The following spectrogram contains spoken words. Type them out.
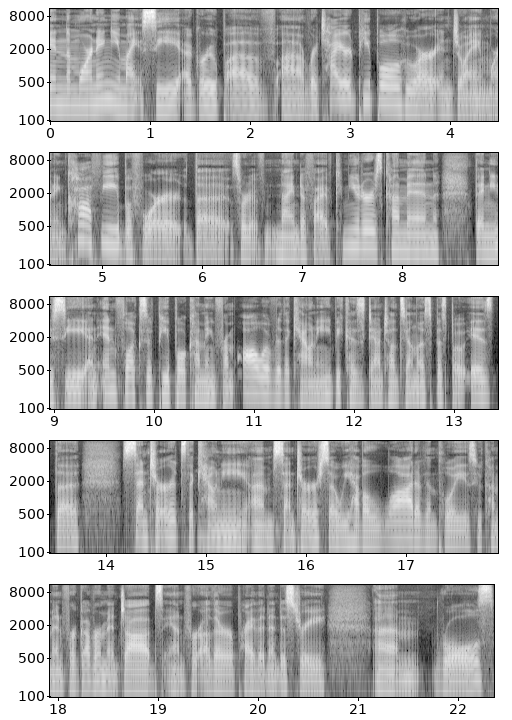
in the morning, you might see a group of uh, retired people who are enjoying morning coffee before the sort of nine to five commuters come in. Then you see an influx of people coming from all over the county because downtown San Luis Obispo is the center, it's the county um, center. So we have a lot of employees who come in for government jobs and for other private industry um, roles.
